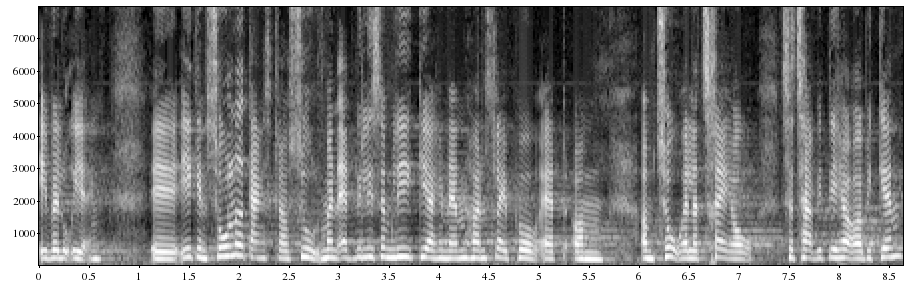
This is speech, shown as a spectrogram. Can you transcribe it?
evaluering. Øh, ikke en solnedgangsklausul, men at vi ligesom lige giver hinanden håndslag på, at om, om to eller tre år, så tager vi det her op igen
